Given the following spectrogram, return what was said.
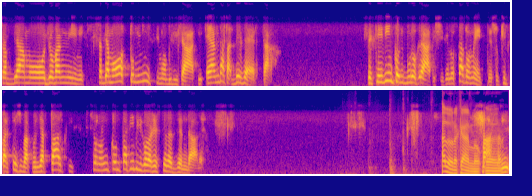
abbiamo Giovannini, abbiamo otto ministri mobilitati, è andata deserta perché i vincoli burocratici che lo Stato mette su chi partecipa a quegli appalti sono incompatibili con la gestione aziendale. Allora Carlo, eh,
